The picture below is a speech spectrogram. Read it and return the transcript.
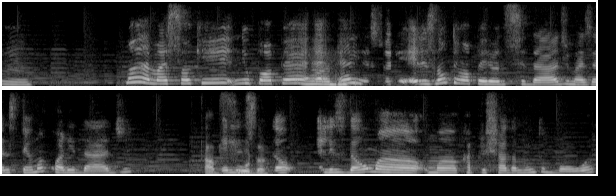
Hum. Mas, mas só que New Pop é, é, Olha. é isso. Eles não têm uma periodicidade, mas eles têm uma qualidade. Eles Absurda. dão, eles dão uma, uma caprichada muito boa.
